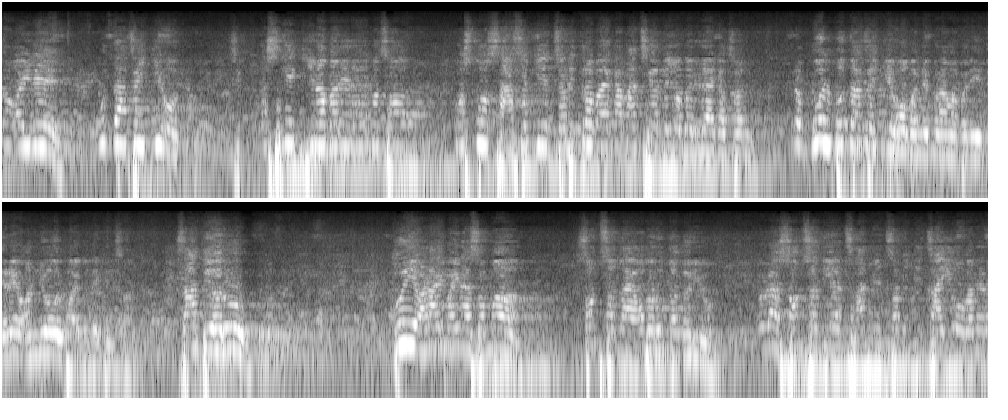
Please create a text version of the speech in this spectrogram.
र अहिले मुद्दा चाहिँ के हो? कसले किन गरिरहेको छ? कस्तो शासकीय चरित्र भएका मान्छेहरूले यो गरिरहेका छन्? र मूल मुद्दा चाहिँ के हो भन्ने कुरामा पनि धेरै अन्यल भएको देखिन्छ। साथीहरू दुई अढाई महिनासम्म संसदलाई अवरुद्ध गरियो। एउटा संसदीय छानबिन समिति चाहियो भनेर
